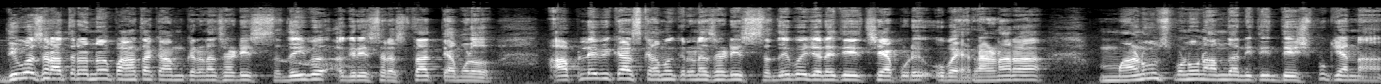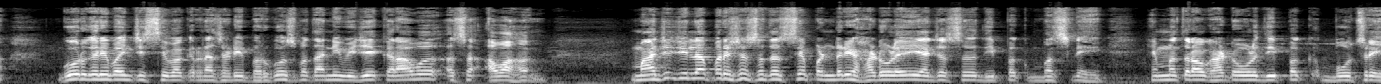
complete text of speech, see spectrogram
दिवस रात्र न पाहता काम करण्यासाठी सदैव अग्रेसर असतात. त्यामुळं आपले विकास कामं करण्यासाठी सदैव जनतेच्या पुढे उभा राहणारा माणूस म्हणून आमदार नितीन देशमुख यांना गोरगरिबांची सेवा करण्यासाठी भरघोस मतांनी विजय करावं असं आवाहन माजी जिल्हा परिषद सदस्य पंढरी हाडोळे यांच्यासह दीपक मसने हिम्मतराव घाटोळ दीपक बोचरे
